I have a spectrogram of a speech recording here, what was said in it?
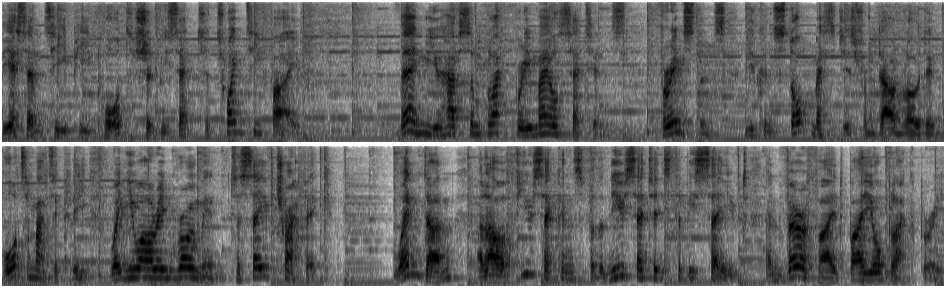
The SMTP port should be set to 25. Then you have some BlackBerry mail settings. For instance, you can stop messages from downloading automatically when you are in roaming to save traffic. When done, allow a few seconds for the new settings to be saved and verified by your BlackBerry.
